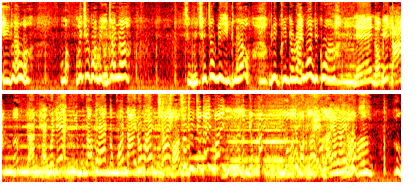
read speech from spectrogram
ออีกแล้วเหรอไม่ไม่ใช่ความผิดของฉันนะจะไม่ใช่เจ้าหนี้อีกแล้ว รีบคืนโดราเอมอนดีกว่า เน่โนบิตะ การแข่งวันเนี้ยที่พวกเราแพ้ก็เพราะนายรู้ไหมใช่ ขอสักทีจะได้ไหมเดี๋ยวปัดลุกให้หมดเลยอะไรอะไรเหรอโอ้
